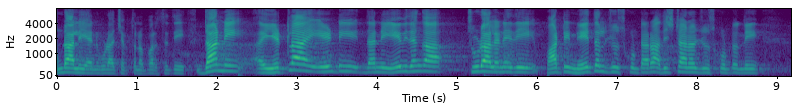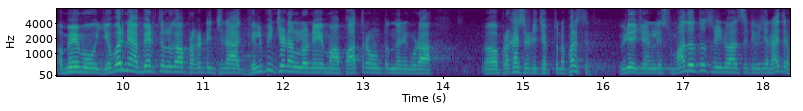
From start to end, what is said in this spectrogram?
ఉండాలి అని కూడా చెప్తున్న పరిస్థితి. దాన్ని ఎట్లా ఏంటి దాన్ని ఏ విధంగా చూడాలనేది పార్టీ నేతలు చూసుకుంటారో అధిష్టానం చూసుకుంటుంది. మేము ఎవరిని అభ్యర్థులుగా ప్రకటించినా గెలిపించడంలోనే మా పాత్ర ఉంటుందని కూడా ప్రకాష్ రెడ్డి చెప్తున్న పరిస్థితి. వీడియో జర్నలిస్ట్ మాధవ్తో శ్రీనివాస్ డివిజన్ హైదరాబాద్.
